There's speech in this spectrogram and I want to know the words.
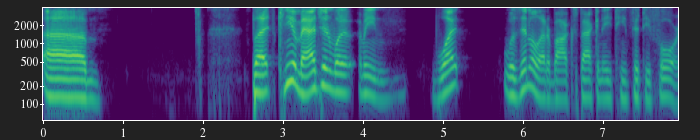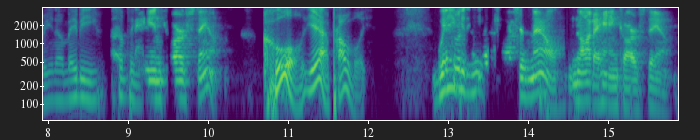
Um but can you imagine what I mean, what was in a letterbox back in 1854? You know, maybe something Hand carved stamp. cool. Yeah, probably. Guess you could in box is now? Not a hand carved stamp.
